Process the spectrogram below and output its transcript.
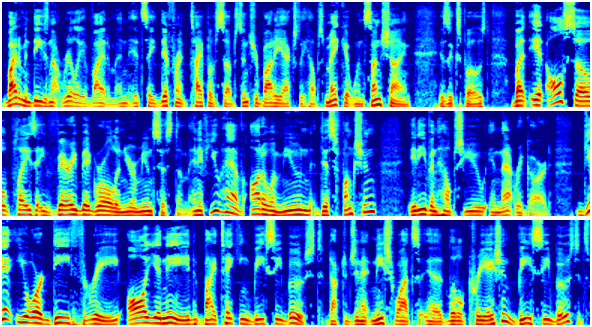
Vitamin D is not really a vitamin, it's a different type of substance. Your body actually helps make it when sunshine is exposed, but it also plays a very big role in your immune system. And if you have autoimmune dysfunction, it even helps you in that regard. Get your D3 all you need by taking BC Boost. Dr. Janette Nesheiwat's uh, little creation, BC Boost. It's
